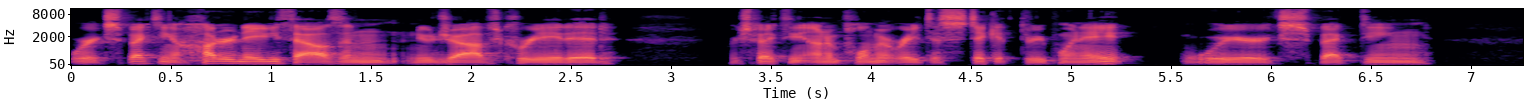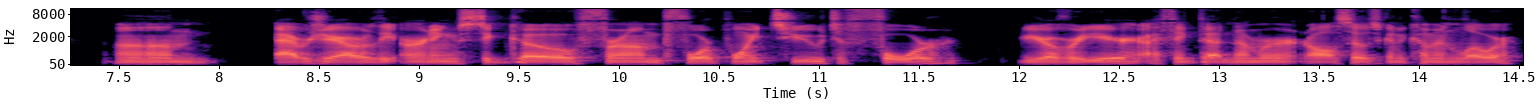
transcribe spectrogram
we're expecting 180,000 new jobs created. We're expecting the unemployment rate to stick at 3.8. We're expecting um, average hourly earnings to go from 4.2 to 4 year over year. I think that number also is going to come in lower.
